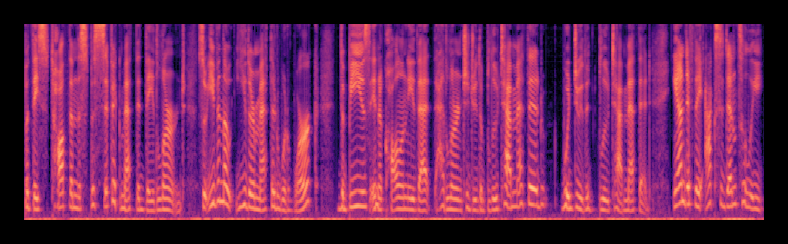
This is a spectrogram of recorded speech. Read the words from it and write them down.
but they taught them the specific method they learned. So even though either method would work, the bees in a colony that had learned to do the blue tab method would do the blue tab method. And if they accidentally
